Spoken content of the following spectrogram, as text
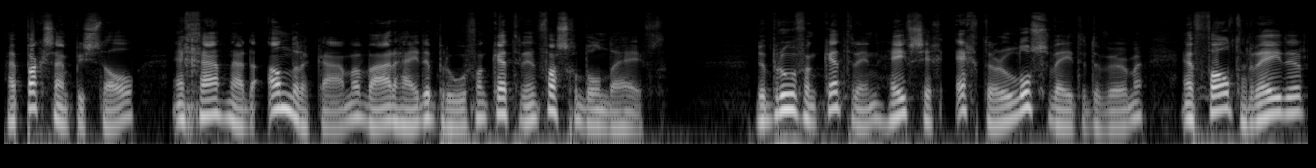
Hij pakt zijn pistool en gaat naar de andere kamer waar hij de broer van Catherine vastgebonden heeft. De broer van Catherine heeft zich echter los weten te wurmen en valt Reder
